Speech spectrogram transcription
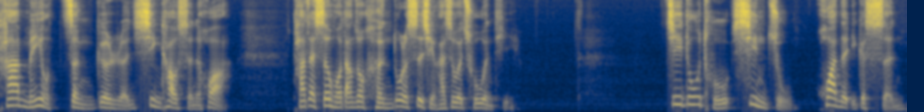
他没有整个人信靠神的话，他在生活当中很多的事情还是会出问题。基督徒信主换了一个神，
